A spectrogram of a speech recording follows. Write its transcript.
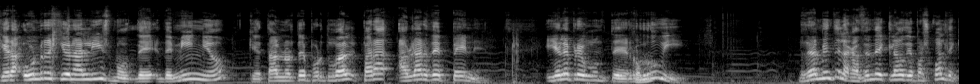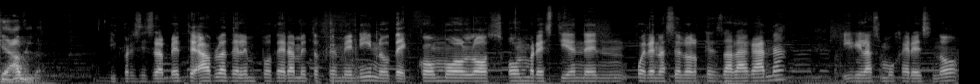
era un regionalismo de, de Miño, que está al norte de Portugal, para hablar de pene. Y yo le pregunté, Rubi, ¿realmente la canción de Claudia Pascual de qué habla? Y precisamente habla del empoderamiento femenino, de cómo los hombres tienen, pueden hacer lo que les da la gana y las mujeres no.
